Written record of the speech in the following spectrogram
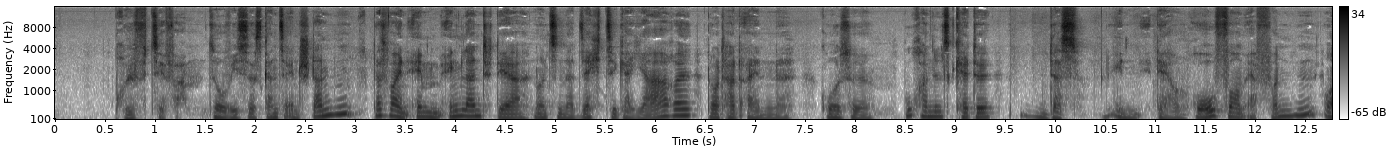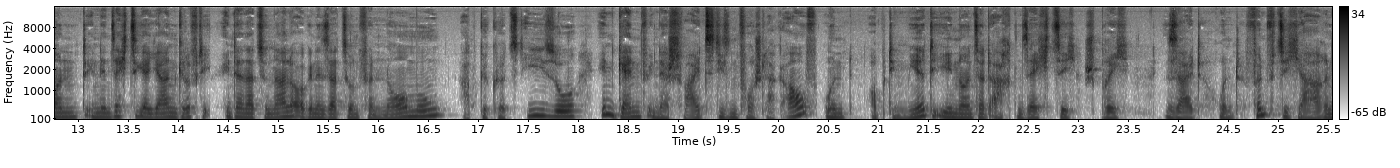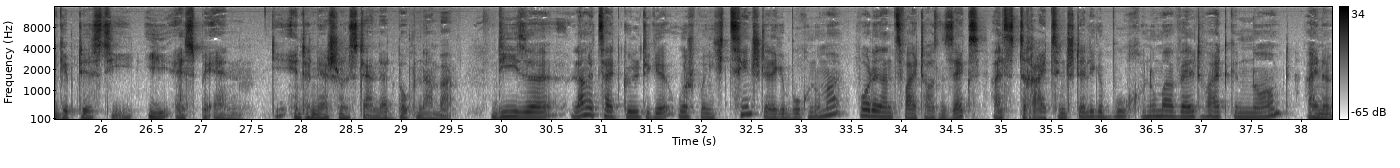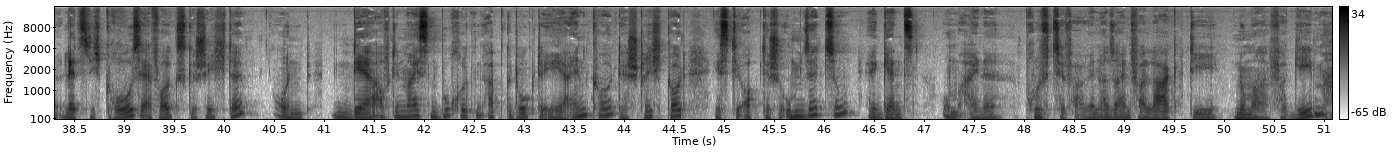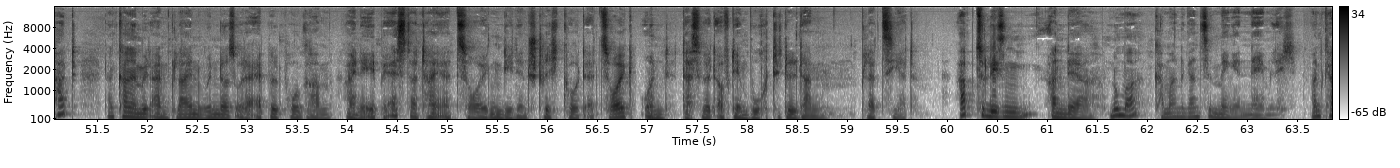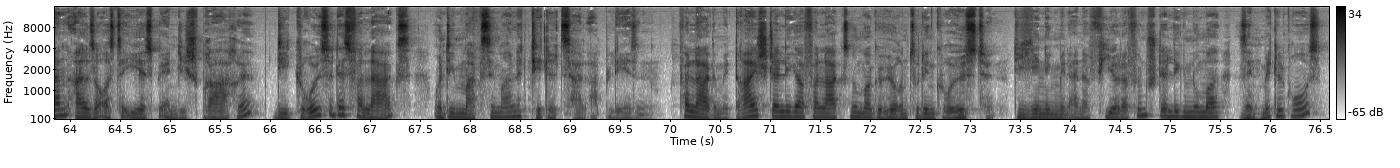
Prüfziffer. So, wie ist das Ganze entstanden? Das war in England der 1960er Jahre. Dort hat eine große Buchhandelskette das in der Rohform erfunden und in den 60er Jahren griff die Internationale Organisation für Normung, abgekürzt ISO, in Genf in der Schweiz diesen Vorschlag auf und optimierte ihn 1968, sprich seit rund 50 Jahren gibt es die ISBN, die International Standard Book Number. Diese lange Zeit gültige ursprünglich zehnstellige Buchnummer wurde dann 2006 als 13-stellige Buchnummer weltweit genormt. Eine letztlich große Erfolgsgeschichte. Und der auf den meisten Buchrücken abgedruckte ERN-Code, der Strichcode, ist die optische Umsetzung, ergänzt um eine Prüfziffer. Wenn also ein Verlag die Nummer vergeben hat, dann kann er mit einem kleinen Windows- oder Apple-Programm eine EPS-Datei erzeugen, die den Strichcode erzeugt und das wird auf dem Buchtitel dann platziert. Abzulesen an der Nummer kann man eine ganze Menge, nämlich man kann also aus der ISBN die Sprache, die Größe des Verlags und die maximale Titelzahl ablesen. Verlage mit dreistelliger Verlagsnummer gehören zu den größten. Diejenigen mit einer vier- oder fünfstelligen Nummer sind mittelgroß.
